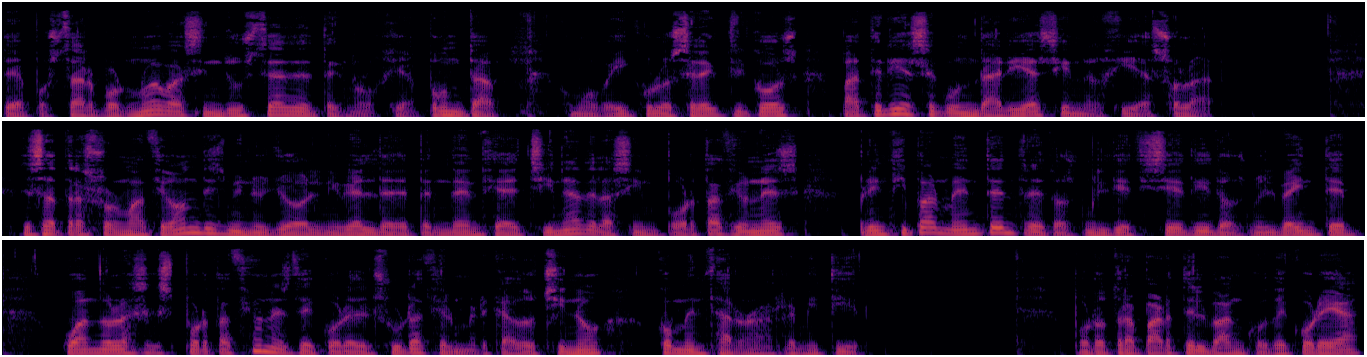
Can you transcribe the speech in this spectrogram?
de apostar por nuevas industrias de tecnología punta, como vehículos eléctricos, baterías secundarias y energía solar. Esa transformación disminuyó el nivel de dependencia de China de las importaciones, principalmente entre 2017 y 2020, cuando las exportaciones de Corea del Sur hacia el mercado chino comenzaron a remitir. Por otra parte, el Banco de Corea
